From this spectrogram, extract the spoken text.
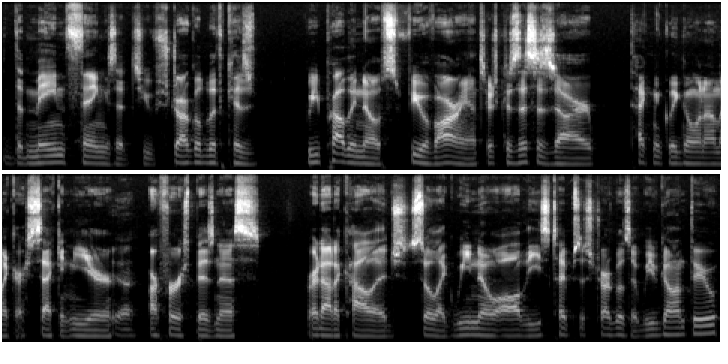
the main things that you've struggled with? Because we probably know a few of our answers because this is our technically going on like our second year, Yeah. our first business right out of college. So like we know all these types of struggles that we've gone through.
